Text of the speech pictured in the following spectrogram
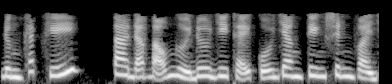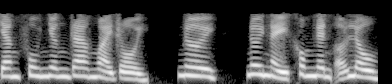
đừng khách khí, ta đã bảo người đưa di thể của Giang Tiên Sinh và Giang Phu Nhân ra ngoài rồi, nơi, nơi này không nên ở lâu,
